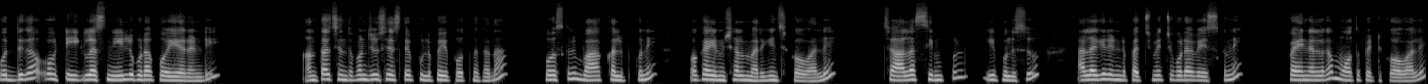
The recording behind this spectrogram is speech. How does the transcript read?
కొద్దిగా ఒక టీ గ్లాస్ నీళ్ళు కూడా పోయానండి అంతా చింతపండు జ్యూస్ వేస్తే పులుపు అయిపోతుంది కదా. పోసుకుని బాగా కలుపుకొని ఒక ఐదు నిమిషాలు మరిగించుకోవాలి. చాలా సింపుల్ ఈ పులుసు. అలాగే రెండు పచ్చిమిర్చి కూడా వేసుకుని ఫైనల్గా మూత పెట్టుకోవాలి.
